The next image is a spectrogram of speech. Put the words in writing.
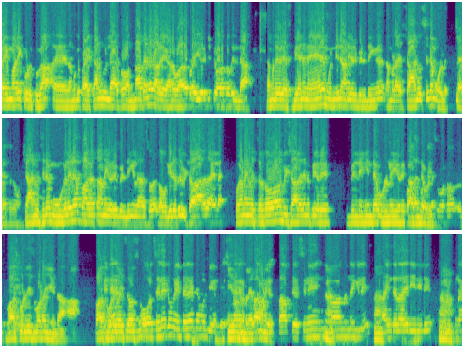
കൈമാറി കൊടുക്കുക. നമുക്ക് പയക്കാനൊന്നുമില്ല. ഇപ്പൊ ഒന്നാ തന്നെ അറിയാം. കാരണം വേറെ ഇവിടെ ഈ ഒരു ചുറ്റുവട്ടത്തില്ല നമ്മളെ ഒരു എസ് ബി ഐന്റെ നേരെ മുന്നിലാണ് ഈ ഒരു ബിൽഡിംഗ് നമ്മുടെ ഷാനൂസിന്റെ മുകളിൽ അല്ലെ? ഷാനൂസിന്റെ മുകളിലെ ഭാഗത്താണ് ഈ ഒരു ബിൽഡിംഗിൽ സൗകര്യത്തിൽ വിശാലത ഉപകരണങ്ങൾ. ഇത്രത്തോളം വിശാലതയാണ് ഇപ്പൊ ഈ ഒരു ബിൽഡിങ്ങിന്റെ ഉള്ളിൽ ഈ ഒരു കടന്റെ ഉള്ളിൽ. പാസ്പോർട്ട് ഫോട്ടോ ചെയ്യണ്ട ആ. ഹോൾസെയിൽ ആയിട്ട് റീറ്റെയിൽ ആയിട്ട് നമ്മൾ മണിക്ക്? ക്രാഫ്റ്റേഴ്സിന്. ആണെന്നുണ്ടെങ്കിൽ. അതിന്റേതായ രീതിയിൽ. കൊടുക്കുന്ന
